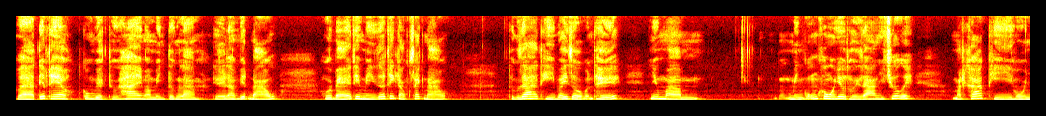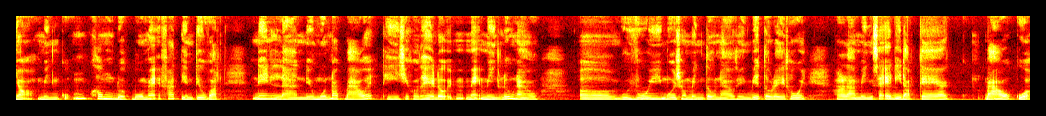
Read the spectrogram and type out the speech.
Và tiếp theo công việc thứ hai mà mình từng làm đấy là viết báo. Hồi bé thì mình rất thích đọc sách báo. Thực ra thì bây giờ vẫn thế nhưng mà mình cũng không có nhiều thời gian như trước ấy. Mặt khác thì hồi nhỏ mình cũng không được bố mẹ phát tiền tiêu vặt. Nên là nếu muốn đọc báo ấy thì chỉ có thể đợi mẹ mình lúc nào uh, vui vui mua cho mình tờ nào thì mình biết tờ đấy thôi. Hoặc là mình sẽ đi đọc cái báo của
